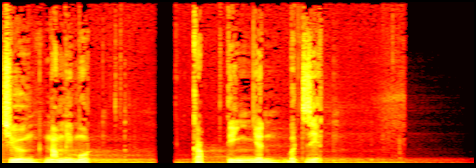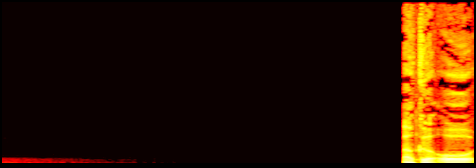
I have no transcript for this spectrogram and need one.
Chương 51 Cặp tình nhân bất diệt Ở cửa ô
